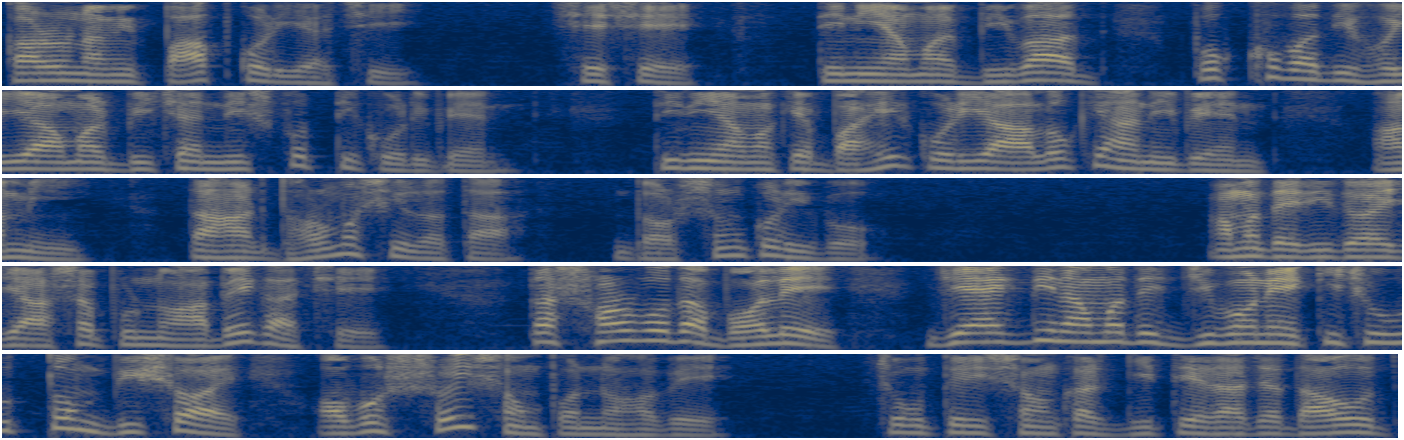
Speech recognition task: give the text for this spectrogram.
কারণ আমি পাপ করিয়াছি। শেষে তিনি আমার বিবাদ পক্ষবাদী হইয়া আমার বিচার নিষ্পত্তি করিবেন। তিনি আমাকে বাহির করিয়া আলোকে আনিবেন। আমি তাহার ধর্মশীলতা দর্শন করিব। আমাদের হৃদয়ে যে আশাপূর্ণ আবেগ আছে তা সর্বদা বলে যে একদিন আমাদের জীবনে কিছু উত্তম বিষয় অবশ্যই সম্পন্ন হবে। চৌত্রিশ সংখ্যার গীতে রাজা দাউদ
